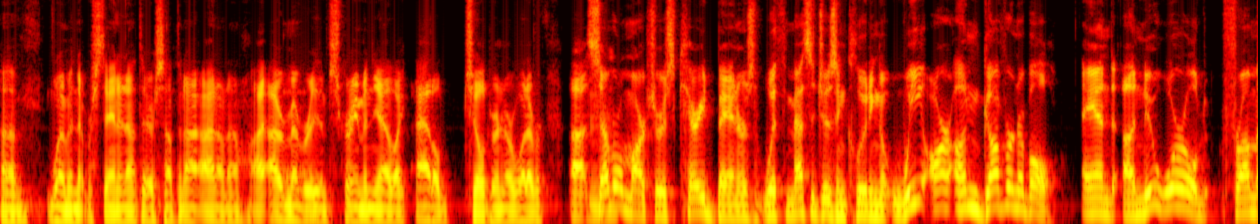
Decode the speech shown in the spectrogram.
um, women that were standing out there or something. I, I don't know. I, I, remember them screaming, yeah, like addled children or whatever. Uh, mm-hmm. Several marchers carried banners with messages including "We are ungovernable" and "A new world from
